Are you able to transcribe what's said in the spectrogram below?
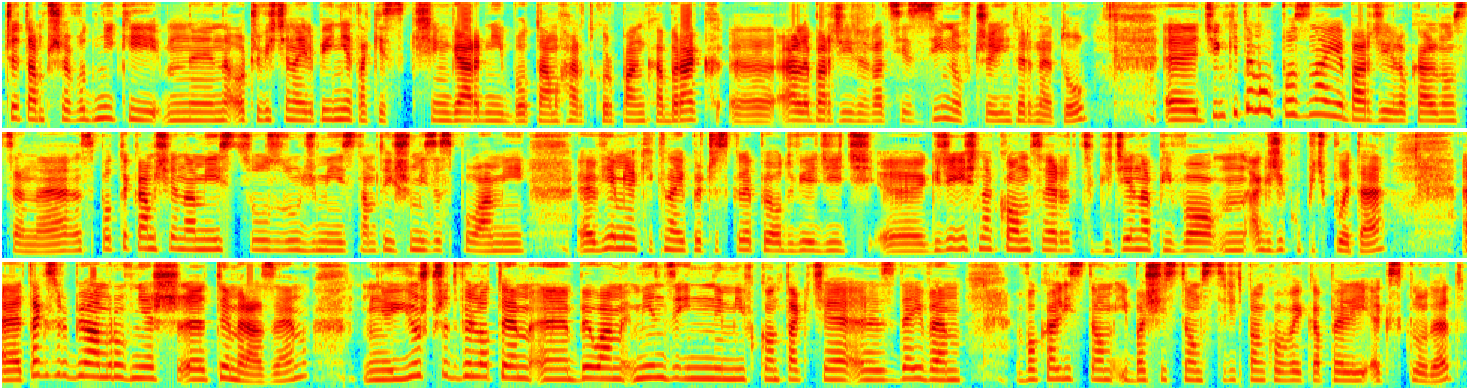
Czytam przewodniki, no, oczywiście najlepiej nie takie z księgarni, bo tam hardcore punka brak, ale bardziej relacje z zinów czy internetu. Dzięki temu poznaję bardziej lokalną scenę, spotykam się na miejscu z ludźmi, z tamtejszymi zespołami, wiem jakie knajpy czy sklepy odwiedzić, gdzie iść na koncert, gdzie na piwo, a gdzie kupić płytę. Tak zrobię zrobiłam również e, tym razem. Już przed wylotem e, byłam między innymi w kontakcie e, z Dave'em, wokalistą i basistą streetpunkowej kapeli Excluded.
